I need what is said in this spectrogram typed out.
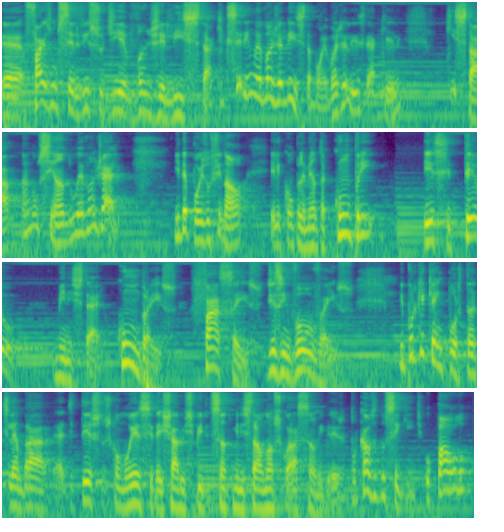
é, faz um serviço de evangelista. O que, que seria um evangelista? Bom, evangelista é aquele que está anunciando o evangelho. E depois, no final, ele complementa: cumpre esse teu ministério. Cumpra isso, faça isso, desenvolva isso. E por que, que é importante lembrar é, de textos como esse e deixar o Espírito Santo ministrar o nosso coração, igreja? Por causa do seguinte, o Paulo,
